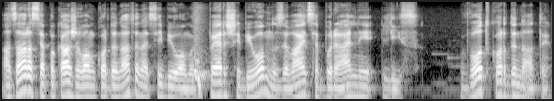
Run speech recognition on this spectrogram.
А зараз я покажу вам координати на ці біоми. Перший біом називається Бореальний ліс. Вот координати.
